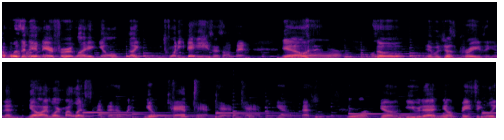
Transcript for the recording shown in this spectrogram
I wasn't in there for like, you know, like 20 days or something. You know, Yeah, yeah. so it was just crazy. And then, you know, I learned my lesson at that. Like, you know, cab, cab, cab, cab. You know, that's, yeah. you know, either that, you know, basically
